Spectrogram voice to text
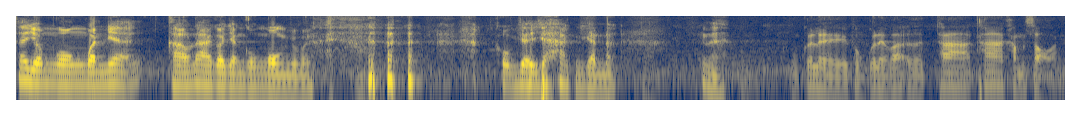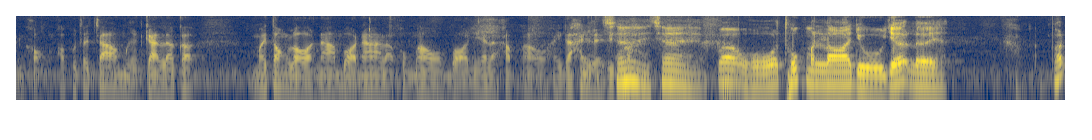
ถ้ายมงงวันเนี้ยคราวหน้าก็ยังงงๆอยู่มั้งคงจะยากเหมือนกันนะ นะผมก็เลยผมก็เลยว่าเออถ้าถ้าคำสอนของพระพุทธเจ้าเหมือนกัน แล้วก็ไม่ต้องรอน้ำบ่อหน้าละผมเอาบ่อนี้แหละครับ เอาให้ได้เลยดีกใช่ว่า ใช่ว่าโอ้โหทุกข์มันรออยู่เยอะเลย เพราะ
